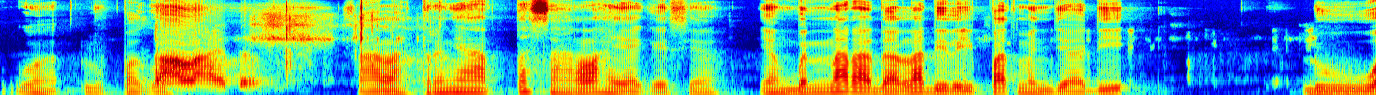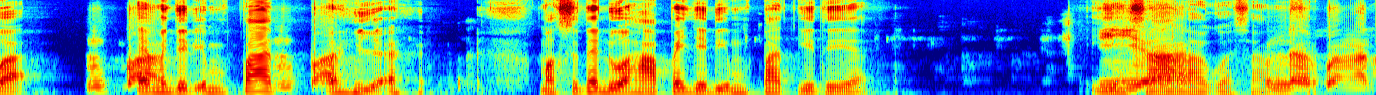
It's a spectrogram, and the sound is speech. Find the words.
Gua lupa gua. salah itu Salah. Ternyata salah ya guys ya. Yang benar adalah dilipat menjadi dua. Eh empat menjadi empat. Empat. Oh iya. Maksudnya dua HP jadi empat gitu ya? Iya, salah gua salah. benar banget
